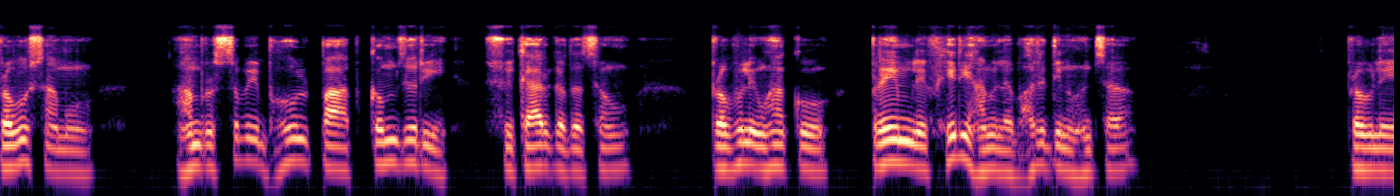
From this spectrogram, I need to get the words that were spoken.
प्रभु सामु हाम्रो सबै भुल पाप कमजोरी स्वीकार गर्दछौँ। प्रभुले उहाँको प्रेमले फेरि हामीलाई भरिदिनुहुन्छ। प्रभुले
